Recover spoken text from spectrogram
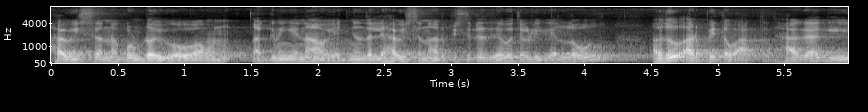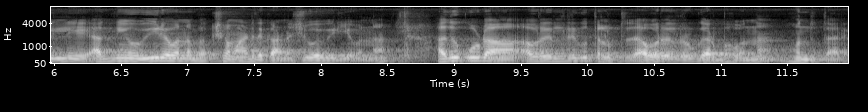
ಹವಿಸ್ಸನ್ನು ಕೊಂಡೊಯ್ಯುವವು ಅವನು. ಅಗ್ನಿಗೆ ನಾವು ಯಜ್ಞದಲ್ಲಿ ಹವಿಸ್ಸನ್ನು ಅರ್ಪಿಸಿದರೆ ದೇವತೆಗಳಿಗೆಲ್ಲವೂ ಅದು ಅರ್ಪಿತವಾಗ್ತದೆ. ಹಾಗಾಗಿ ಇಲ್ಲಿ ಅಗ್ನಿಯು ವೀರ್ಯವನ್ನು ಭಕ್ಷ್ಯ ಮಾಡಿದ ಕಾರಣ, ಶಿವವೀರ್ಯವನ್ನು, ಅದು ಕೂಡ ಅವರೆಲ್ಲರಿಗೂ ತಲುಪ್ತದೆ. ಅವರೆಲ್ಲರೂ ಗರ್ಭವನ್ನು ಹೊಂದುತ್ತಾರೆ.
